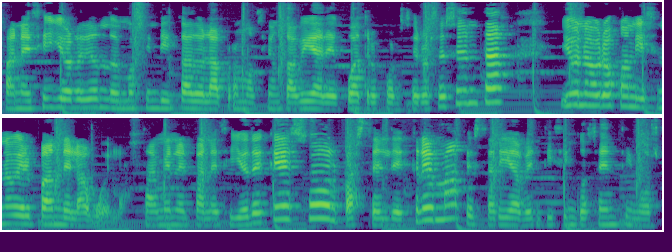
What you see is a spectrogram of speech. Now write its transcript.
Panecillo redondo hemos indicado la promoción que había de 4 por 0,60 y 1 euro con 19 el pan de la abuela. También el panecillo de queso, el pastel de crema que estaría 25 céntimos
